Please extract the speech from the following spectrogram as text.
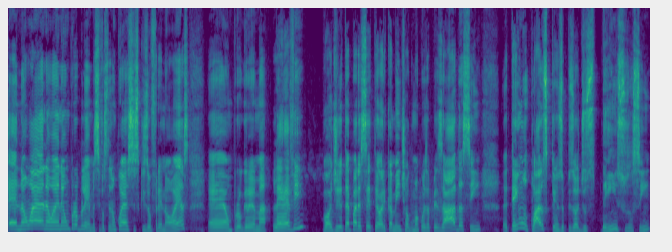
é, não, é, não é nenhum problema. Se você não conhece Esquizofrenóias, é um programa leve, Pode até parecer teoricamente alguma coisa pesada, assim. É, tem, claro que tem os episódios densos, assim.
